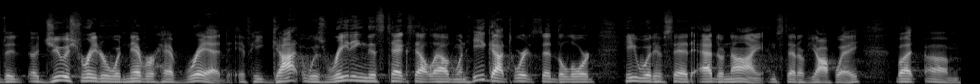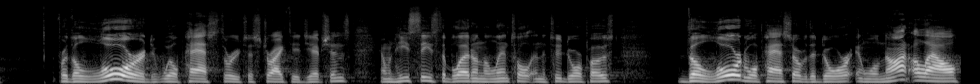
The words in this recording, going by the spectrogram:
the a Jewish reader would never have read. If he got, was reading this text out loud, when he got to where it said the Lord, he would have said Adonai instead of Yahweh. But um, for the Lord will pass through to strike the Egyptians, and when he sees the blood on the lintel and the two doorposts, the Lord will pass over the door and will not allow.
